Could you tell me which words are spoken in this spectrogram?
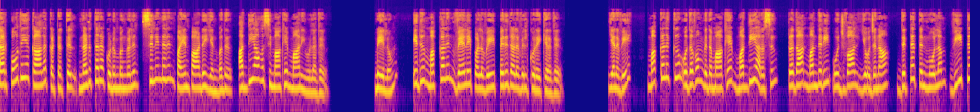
தற்போதைய காலகட்டத்தில் நடுத்தர குடும்பங்களில் சிலிண்டரின் பயன்பாடு என்பது அத்தியாவசியமாக மாறியுள்ளது. மேலும் இது மக்களின் வேலைப்பளுவை பெரிதளவில் குறைக்கிறது. எனவே மக்களுக்கு உதவும் விதமாக மத்திய அரசு பிரதான் மந்திரி உஜ்வால் யோஜனா திட்டத்தின் மூலம் வீட்டு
